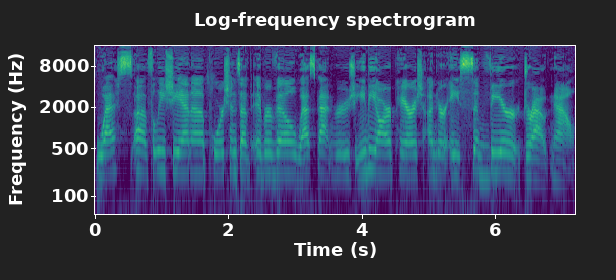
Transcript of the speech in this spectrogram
West uh, Feliciana, portions of Iberville, West Baton Rouge, EBR Parish, under a severe drought now.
